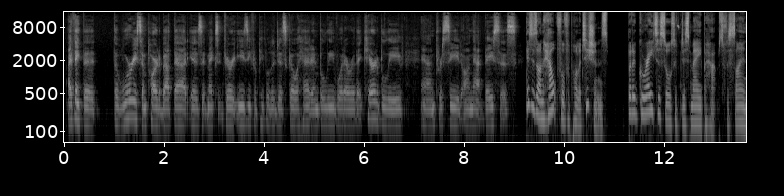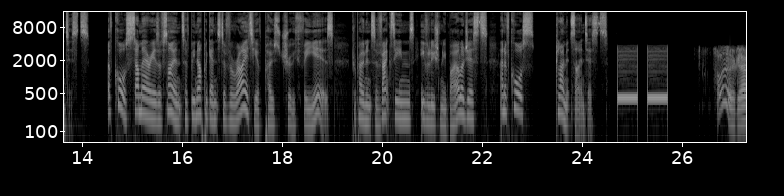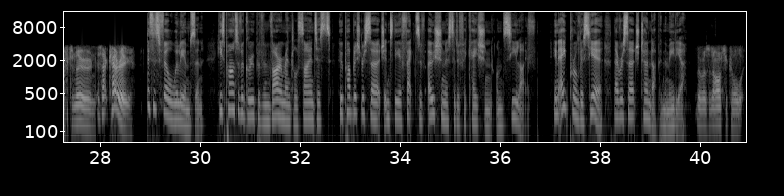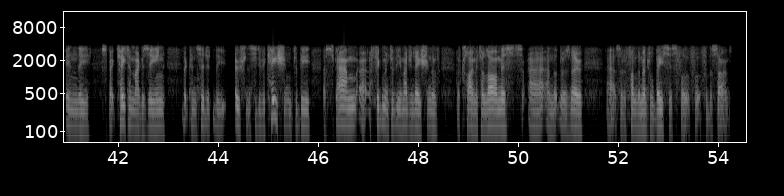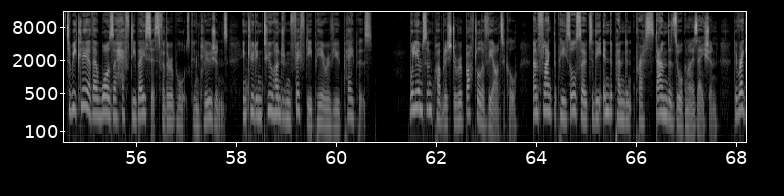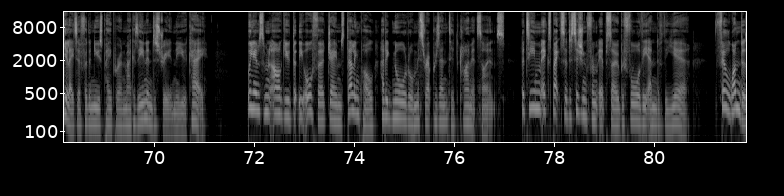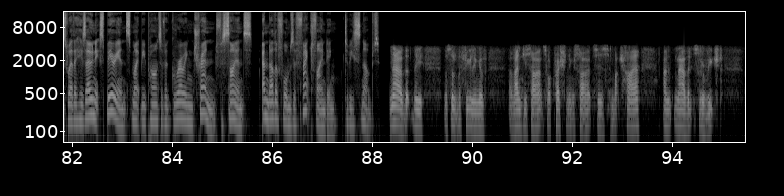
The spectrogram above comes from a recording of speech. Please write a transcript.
I think that the worrisome part about that is it makes it very easy for people to just go ahead and believe whatever they care to believe and proceed on that basis. This is unhelpful for politicians but a greater source of dismay perhaps for scientists. Of course, some areas of science have been up against a variety of post truth for years proponents of vaccines, evolutionary biologists, and of course, climate scientists. Hello, good afternoon. Is that Kerry? This is Phil Williamson. He's part of a group of environmental scientists who published research into the effects of ocean acidification on sea life. In April this year, their research turned up in the media there was an article in the Spectator magazine that considered the ocean acidification to be a scam, a figment of the imagination of, of climate alarmists, uh, and that there was no uh, sort of fundamental basis for, for, for the science. To be clear, there was a hefty basis for the report's conclusions, including 250 peer reviewed papers. Williamson published a rebuttal of the article and flagged the piece also to the Independent Press Standards Organisation, the regulator for the newspaper and magazine industry in the UK. Williamson argued that the author, James Delingpole, had ignored or misrepresented climate science. The team expects a decision from IPSO before the end of the year. Phil wonders whether his own experience might be part of a growing trend for science and other forms of fact finding to be snubbed. Now that the, the sort of the feeling of, of anti science or questioning science is much higher, and now that it's sort of reached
